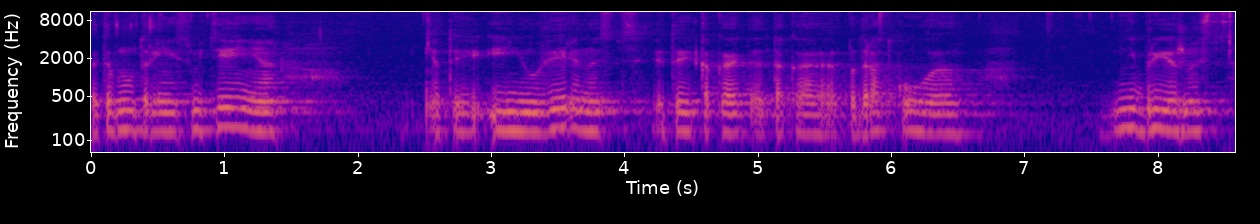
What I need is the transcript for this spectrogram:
Это внутреннее смятение, это и неуверенность, это и какая-то такая подростковая небрежность.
